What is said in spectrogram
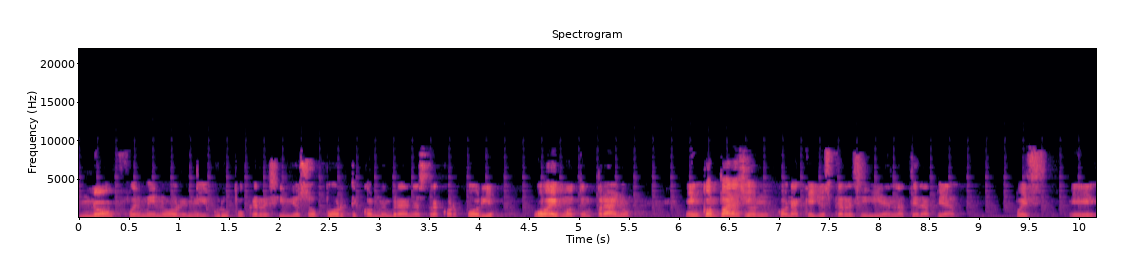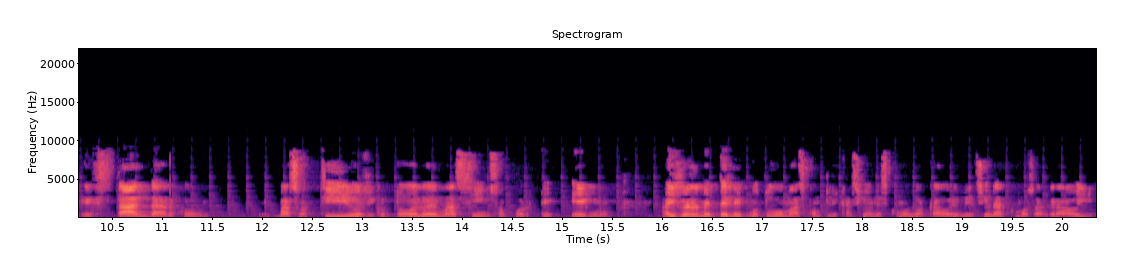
no fue menor en el grupo que recibió soporte con membrana extracorpórea o ECMO temprano, en comparación con aquellos que recibían la terapia pues eh, estándar con vasoactivos y con todo lo demás sin soporte ECMO. Adicionalmente el ECMO tuvo más complicaciones como lo acabo de mencionar, como sangrado y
